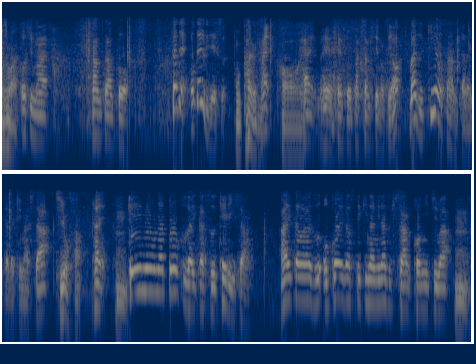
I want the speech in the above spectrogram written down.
おしまい。おしまい。淡々と。さてお便りです。お便り。はい。はーい。はい。えー、えっと、たくさん来てますよ。まず、きよさんからいただきました。きよさん。はい。うん。軽妙なトークが活かすケリーさん。相変わらずお声が素敵なみなずきさん、こんにちは。うん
